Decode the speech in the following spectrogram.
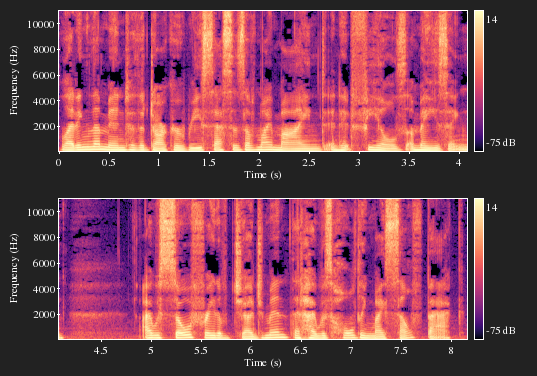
letting them into the darker recesses of my mind, and it feels amazing. I was so afraid of judgment that I was holding myself back.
